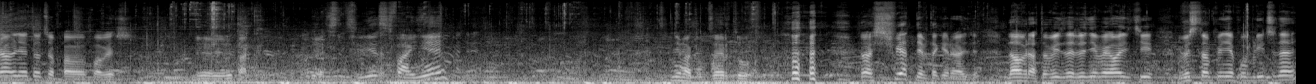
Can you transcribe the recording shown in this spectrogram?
Generalnie to co Paweł powiesz? Yy, tak, jest. Jest fajnie. Nie ma koncertów. No świetnie w takim razie. Dobra, to widzę, że nie wychodzi ci wystąpienie publiczne,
